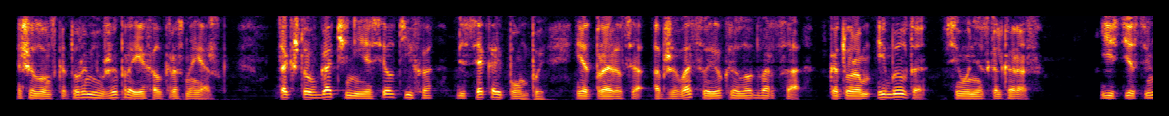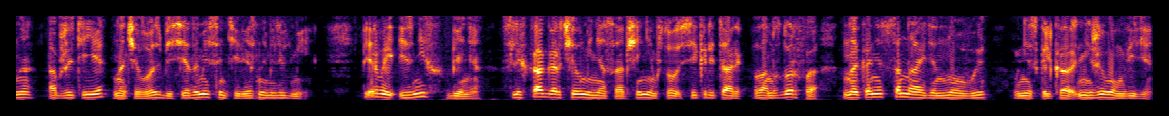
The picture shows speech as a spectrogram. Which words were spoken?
эшелон с которыми уже проехал Красноярск. Так что в Гатчине я сел тихо, без всякой помпы, и отправился обживать свое крыло дворца, в котором и был-то всего несколько раз. Естественно, обжитие началось беседами с интересными людьми. Первый из них, Беня, слегка огорчил меня сообщением, что секретарь Ламсдорфа наконец-то найден, но, увы, в несколько неживом виде.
